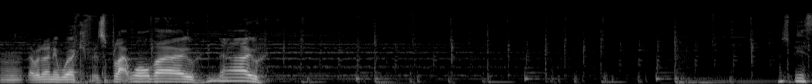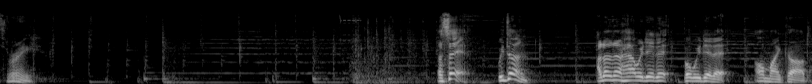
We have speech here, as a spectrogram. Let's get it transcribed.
Mm, that would only work if it was a black wall, though. No. Must be a three. That's it. We done. I don't know how we did it, but we did it. Oh my god.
